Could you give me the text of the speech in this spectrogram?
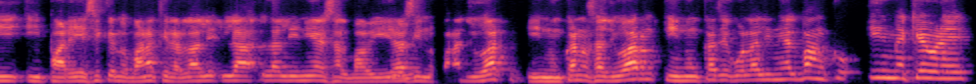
y, parece que nos van a tirar la, la, línea de salvavidas y nos van a ayudar. Y nunca nos ayudaron y nunca llegó la línea del banco y me quebré.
